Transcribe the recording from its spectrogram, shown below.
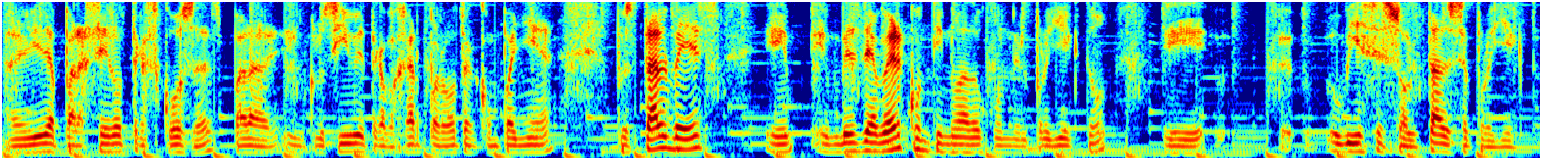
a mi vida para hacer otras cosas, para inclusive trabajar para otra compañía, pues tal vez en vez de haber continuado con el proyecto, hubiese soltado ese proyecto.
